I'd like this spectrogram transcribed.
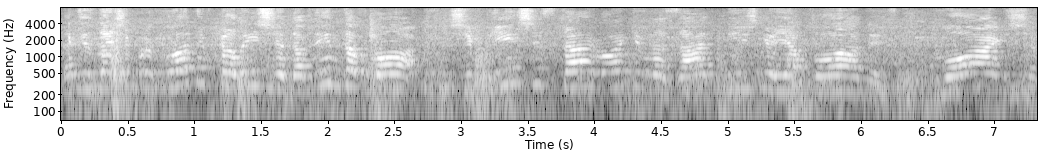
Так і значить приходив коли ще давним-давно, ще більше ста років назад мішка японець. Мойша,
